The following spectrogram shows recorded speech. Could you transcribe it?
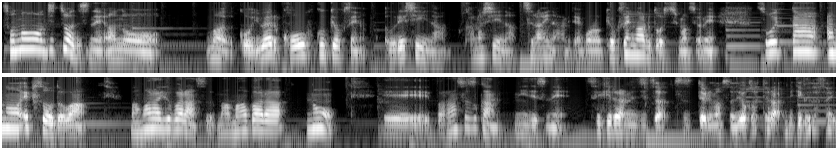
その実はですね、あのまあ、こういわゆる幸福曲線嬉しいな悲しいな辛いなみたいなこの曲線があるとしますよねそういったあのエピソードはママライフバランスママバラの、えー、バランス図鑑にですね赤裸々に実は綴っておりますのでよかったら見てください。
